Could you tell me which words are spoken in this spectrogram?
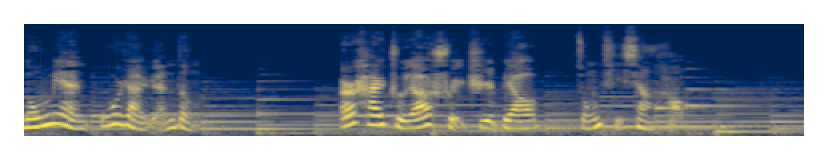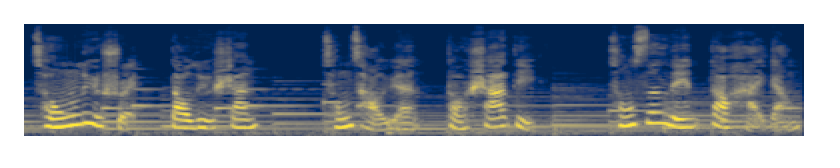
农面污染源等。洱海主要水质标总体向好，从绿水到绿山，从草原到沙地，从森林到海洋。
